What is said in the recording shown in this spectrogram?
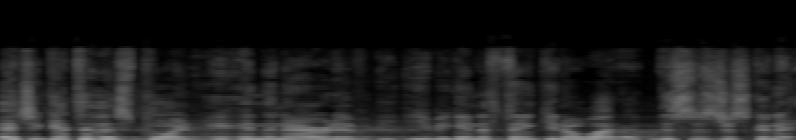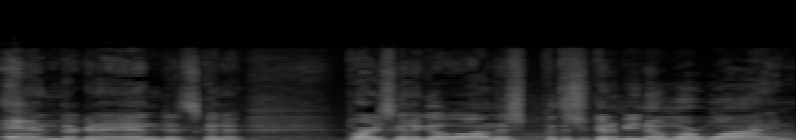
as you get to this point in the narrative, you begin to think, you know what? This is just going to end. They're going to end. It's going to, party's going to go on, there's, but there's going to be no more wine.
